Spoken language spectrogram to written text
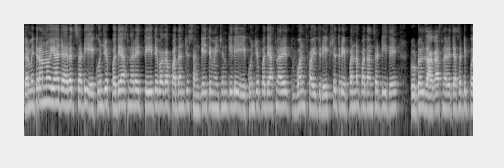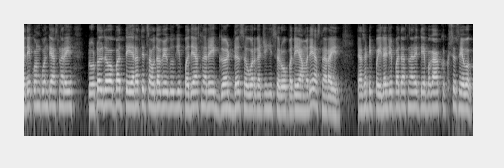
तर मित्रांनो या जाहिरातीसाठी एकूण जे पदे असणार आहेत ते इथे बघा पदांची संख्या इथे मेन्शन केली आहे. एकूण जे पदे असणार आहेत वन फाईव्ह थ्री एकशे त्रेपन्न पदांसाठी इथे टोटल जागा असणार आहे. त्यासाठी पदे कोणकोणते असणार आहे? टोटल जवळपास तेरा ते चौदा वेगवेगळी पदे असणार आहे. गट ड संवर्गाची ही सर्व पदे यामध्ये असणार आहेत. त्यासाठी पहिलं जे पद असणार आहे ते बघा कक्षसेवक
